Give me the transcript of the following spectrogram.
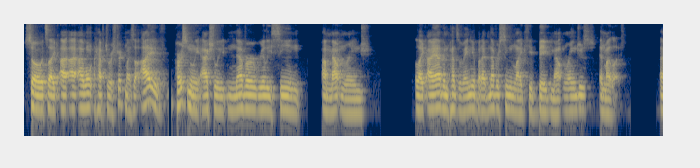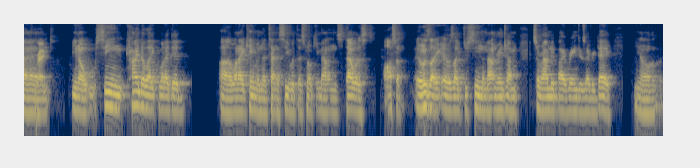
so it's like I, I won't have to restrict myself. I've personally actually never really seen a mountain range like I have in Pennsylvania, but I've never seen like the big mountain ranges in my life. And right. you know, seeing kind of like what I did uh, when I came into Tennessee with the Smoky Mountains, that was awesome. It was like it was like just seeing the mountain range. I'm surrounded by rangers every day. You know,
